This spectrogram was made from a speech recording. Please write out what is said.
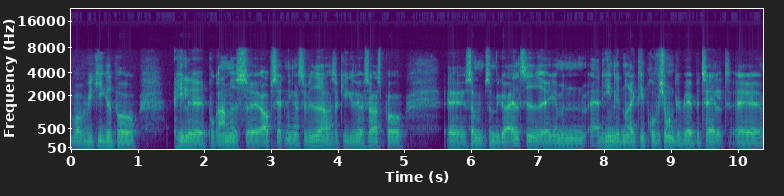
hvor vi kiggede på hele programmets øh, opsætning og så videre, og så kiggede vi jo så også på, øh, som, som vi gør altid, øh, jamen er det egentlig den rigtige provision, der bliver betalt? Øh,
